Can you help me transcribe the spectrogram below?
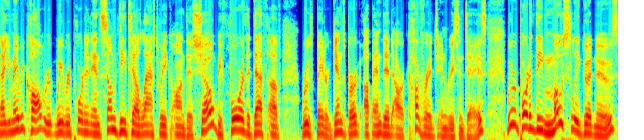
Now, you may recall we reported in some detail last week on this show before the death of Ruth Bader Ginsburg upended our coverage in recent days. We reported the mostly good news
